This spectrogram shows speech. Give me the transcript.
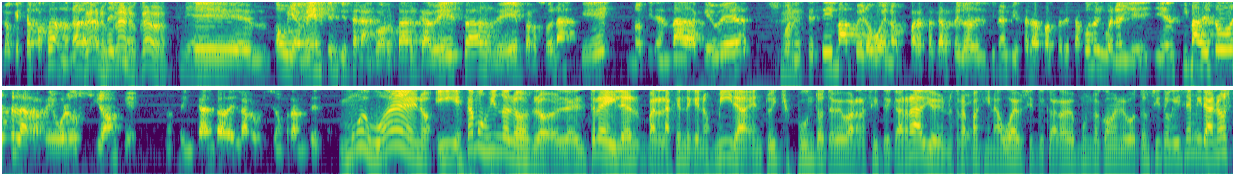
lo que está pasando, ¿no? La Claro, pandemia. claro, claro. Eh, obviamente empiezan a cortar cabezas de personas que no tienen nada que ver Sí. con ese tema, pero bueno, para sacárselos de encima empiezan a pasar estas cosas y bueno, y, y encima de todo esto la revolución que nos encanta de la revolución francesa. Muy bueno. Y estamos viendo los, lo- el trailer para la gente que nos mira en twitch.tv barra cítrica radio y en nuestra Sí. página web cítricaradio.com en el botoncito que dice miranos.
